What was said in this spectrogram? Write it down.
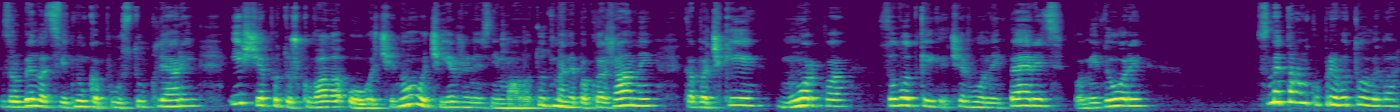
зробила цвітну капусту в клярі і ще протушкувала овочі. Ну, овочі я вже не знімала. Тут в мене баклажани, кабачки, морква, солодкий червоний перець, помідори. Сметанку приготувала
